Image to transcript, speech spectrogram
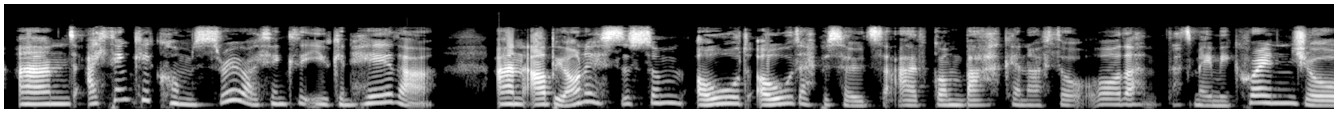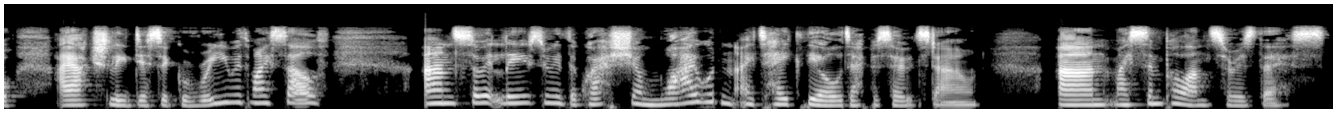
And I think it comes through. I think that you can hear that. And I'll be honest, there's some old, old episodes that I've gone back and I've thought, oh, that, that's made me cringe, or I actually disagree with myself. And so it leaves me with the question why wouldn't I take the old episodes down? And my simple answer is this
